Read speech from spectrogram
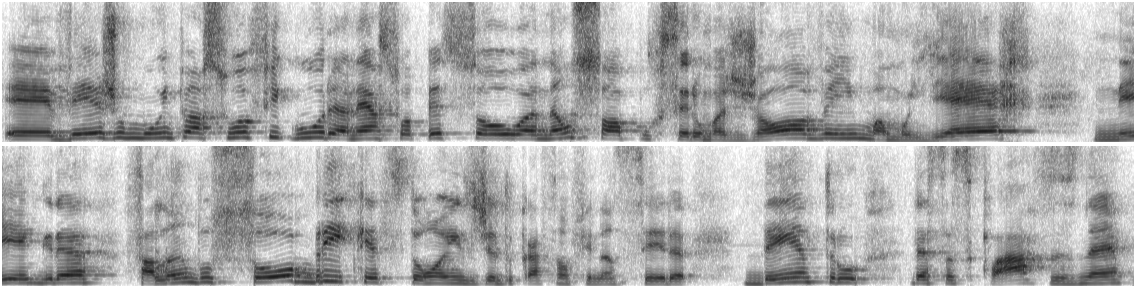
é, vejo muito a sua figura, né, a sua pessoa, não só por ser uma jovem, uma mulher negra, falando sobre questões de educação financeira dentro dessas classes, né,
